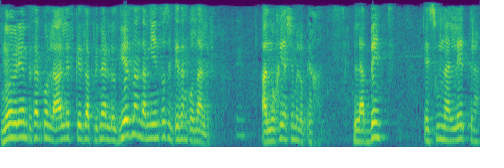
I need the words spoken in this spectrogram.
No debería empezar con la Aleph, que es la primera. Los diez mandamientos empiezan con Aleph. Anoji se me lo queja. La Bet es una letra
